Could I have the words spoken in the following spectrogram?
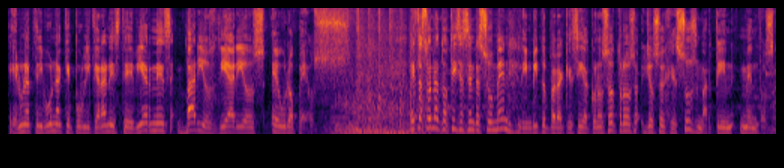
en una tribuna que publicarán este viernes varios diarios europeos. Estas son las noticias en resumen. Le invito para que siga con nosotros. Yo soy Jesús Martín Mendoza.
